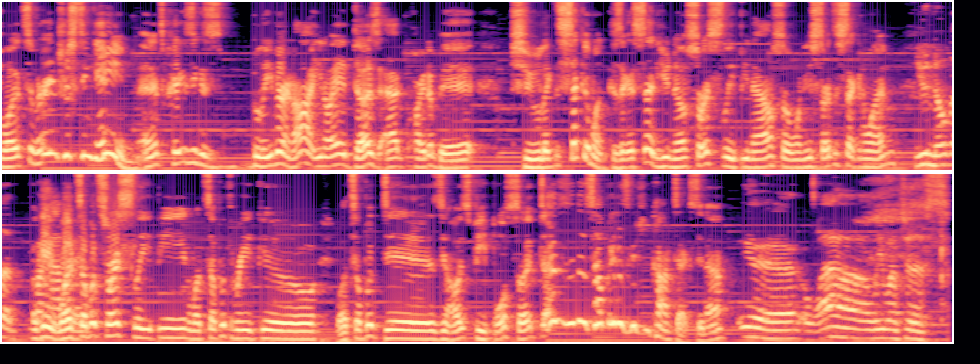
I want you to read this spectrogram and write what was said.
but it's a very interesting game, and it's crazy because believe it or not, you know it does add quite a bit to like the second one. Because like I said, you know Sora's sleepy now, so when you start the second one, You know that. what okay, what's up with Sora sleeping? What's up with Riku? What's up with Diz? You know all these people. So it does it does help. It does give some context, you know. Yeah, wow, we went to this.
